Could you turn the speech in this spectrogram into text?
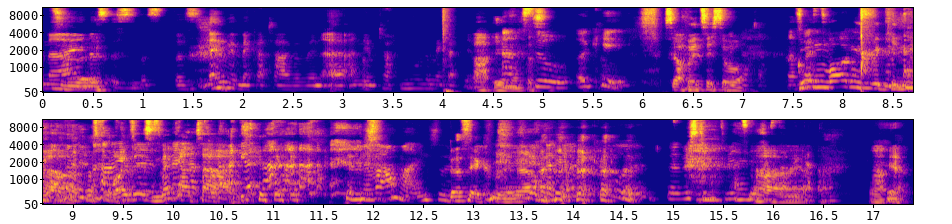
Nein, das, ist, das, das nennen wir Meckertage, wenn äh, an dem Tag nur gemeckert wird. Ah, ihr Ach nennt das. so, okay. Ist ja auch witzig so. Meckertag. Das Guten heißt, Morgen, liebe Kinder. Heute Heute ist Meckertag. können wir aber auch mal einführen. das ist ja cool, ja. cool. Wäre bestimmt Ein witzig. Ah, ja. Ja. ja.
